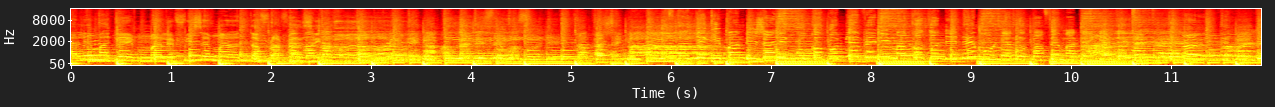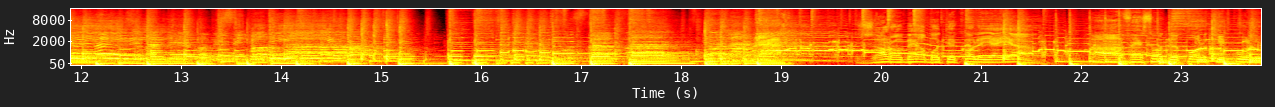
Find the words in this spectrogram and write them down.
ale magema le fils mata fravenzingoandiki bambijali mokoko bienveni makoso dede moniato parfum mabengele Robert Boteco Yaya, à ah, Vincent de Paul Kipoulou,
